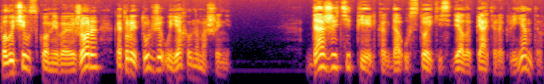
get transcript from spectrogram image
получил с коми-вояжера, который тут же уехал на машине. Даже теперь, когда у стойки сидело пятеро клиентов,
